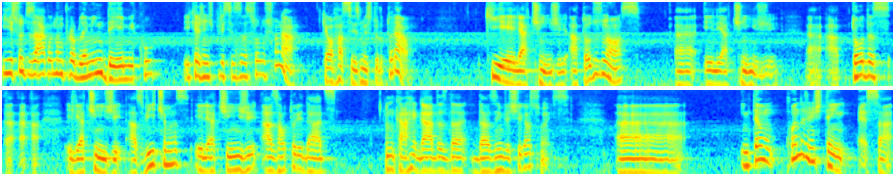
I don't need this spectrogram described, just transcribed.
e isso deságua num problema endêmico e que a gente precisa solucionar, que é o racismo estrutural, que ele atinge a todos nós, uh, ele atinge a, a todas, a, a, ele atinge as vítimas, ele atinge as autoridades encarregadas da, das investigações. Uh, então, quando a gente tem essa,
